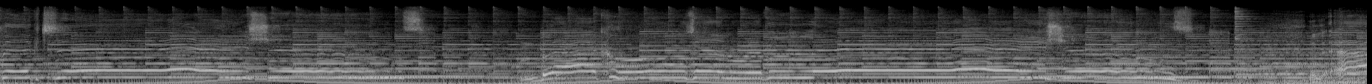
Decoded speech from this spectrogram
expectations, black holes and revelations, and I.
